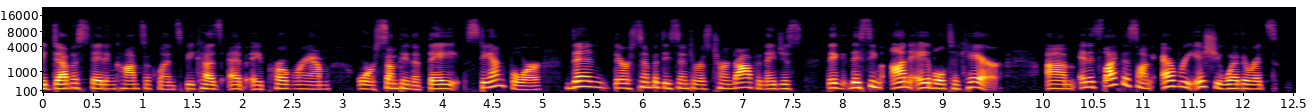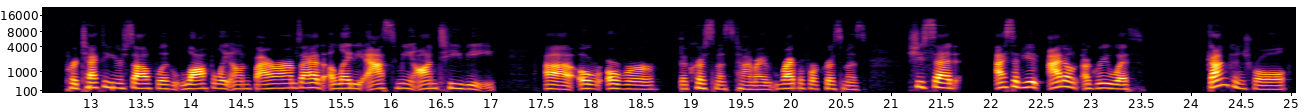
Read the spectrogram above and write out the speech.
a devastating consequence because of a program or something that they stand for then their sympathy center is turned off and they just they, they seem unable to care. Um, and it's like this on every issue whether it's protecting yourself with lawfully owned firearms. I had a lady ask me on tv uh, over, over the Christmas time, right, right before Christmas, she said, I said, I don't agree with gun control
